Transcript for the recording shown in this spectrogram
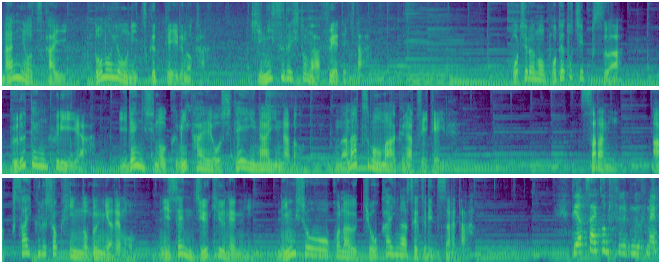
何を使いどのように作っているのか気にする人が増えてきた。こちらのポテトチップスはグルテンフリーや遺伝子の組み換えをしていないなど7つもマークがついている。さらにアップサイクル食品の分野でも2019年に認証を行う協会が設立された The upcycled food movement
